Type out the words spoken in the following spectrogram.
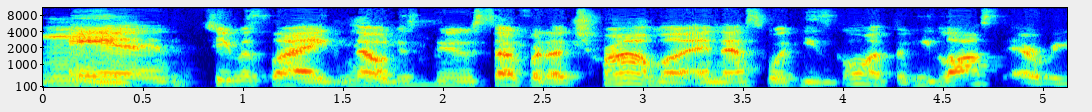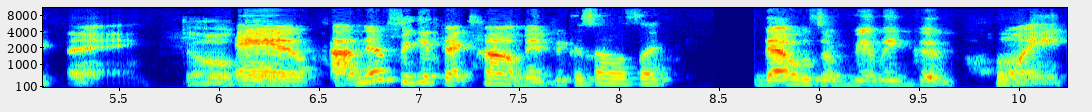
Mm. And she was like, no, this dude suffered a trauma and that's what he's going through. He lost everything. Okay. And I'll never forget that comment because I was like, that was a really good point.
